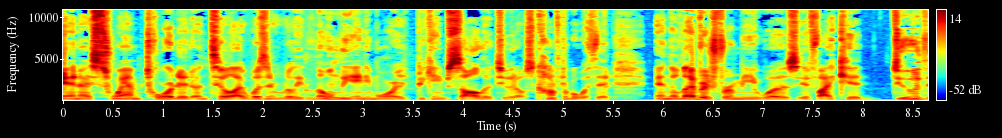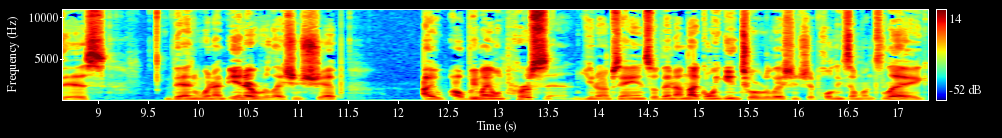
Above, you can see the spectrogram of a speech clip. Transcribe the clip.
and i swam toward it until i wasn't really lonely anymore. It became solitude. I was comfortable with it. And the leverage for me was if i could do this then when I'm in a relationship, I, I'll be my own person. You know what I'm saying? So then I'm not going into a relationship holding someone's leg.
